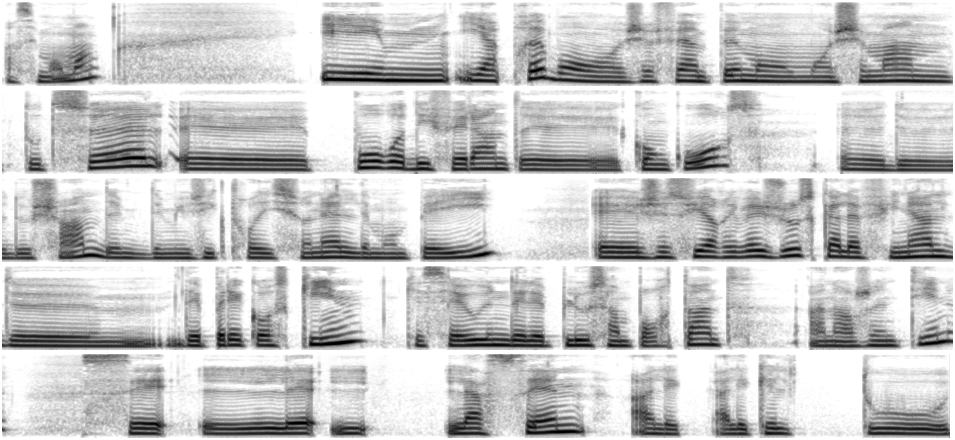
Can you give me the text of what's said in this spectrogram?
à ce moment. Et, et après, bon, je fais un peu mon, mon chemin toute seule euh, pour différents euh, concours euh, de, de chant, de, de musique traditionnelle de mon pays. Et je suis arrivée jusqu'à la finale de, de Precosquín, que c'est une des plus importantes en Argentine. C'est la scène à, le- à laquelle tout,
